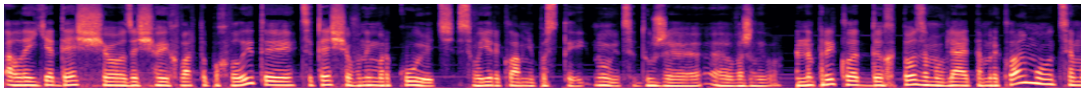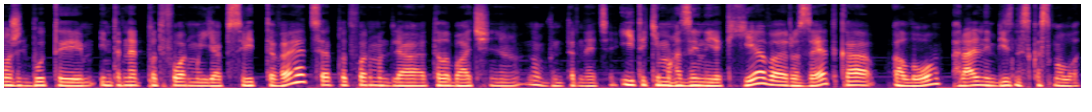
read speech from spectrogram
Але є дещо за що їх варто похвалити. Це те, що вони маркують свої рекламні пости. Ну і це дуже е, важливо. Наприклад, хто замовляє там рекламу, це можуть бути інтернет-платформи, як Світ ТВ, це платформа для телебачення ну в інтернеті, і такі магазини, як Єва, Розетка, Алло, гральний бізнес Космолот.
